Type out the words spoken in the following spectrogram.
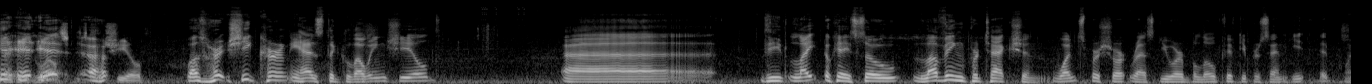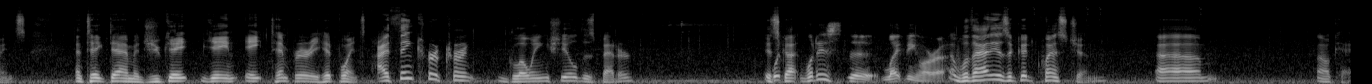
It- it- uh, shield. Well, her, she currently has the glowing shield. Uh, the light. Okay, so loving protection. Once per short rest, you are below fifty percent hit, hit points, and take damage. You gain gain eight temporary hit points. I think her current glowing shield is better. It's what, got. what is the lightning aura? Well, that is a good question. Um, okay.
